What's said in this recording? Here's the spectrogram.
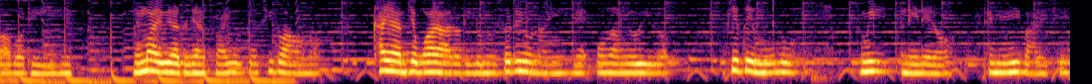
ပါပေါ့ဒီ မြမရိုးရတဲ့ဆိုတာကြီးကိုဖြည့်ဆည်းသွားအောင်တော့ခိုင်ရန်ဖြစ်သွားတာတော့ဒီလိုမျိုးဆွတ်တရုံနိုင်တဲ့ပုံစံမျိုးကြီးတော့ဖြစ်သိမှုလို့မိအနေနဲ့တော့ထင်မြင်မိပါတယ်ရှင်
